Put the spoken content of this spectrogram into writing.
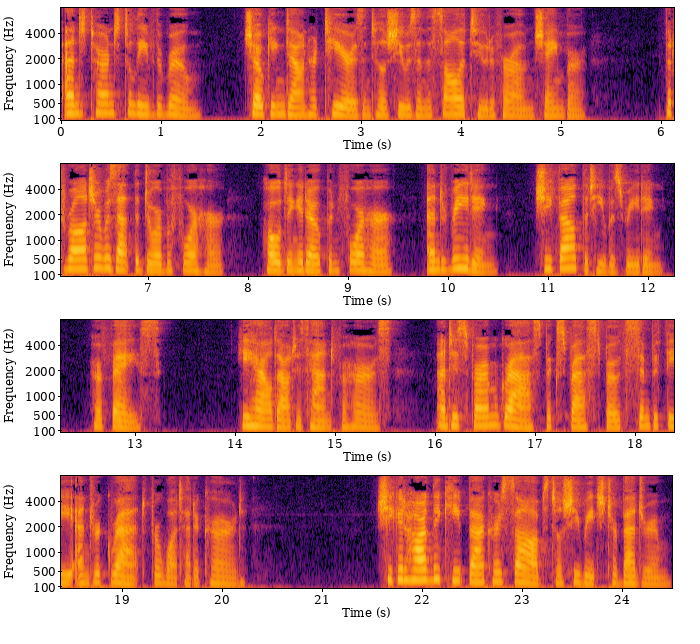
and turned to leave the room, choking down her tears until she was in the solitude of her own chamber. But Roger was at the door before her, holding it open for her, and reading, she felt that he was reading, her face. He held out his hand for hers, and his firm grasp expressed both sympathy and regret for what had occurred. She could hardly keep back her sobs till she reached her bedroom.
